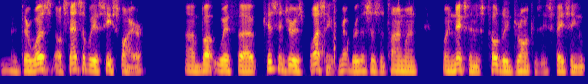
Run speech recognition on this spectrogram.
there was ostensibly a ceasefire, uh, but with uh, Kissinger's blessings, remember, this is a time when, when Nixon is totally drunk as he's facing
